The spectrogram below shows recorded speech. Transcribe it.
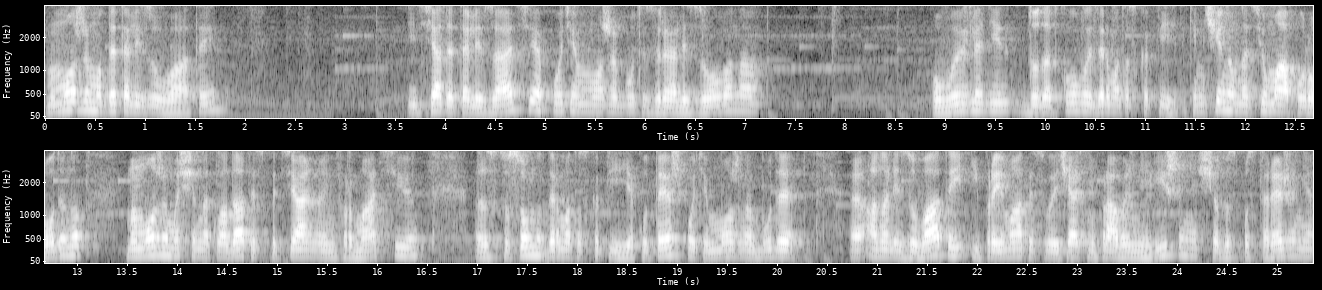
ми можемо деталізувати. І ця деталізація потім може бути зреалізована у вигляді додаткової дерматоскопії. Таким чином, на цю мапу родинок ми можемо ще накладати спеціальну інформацію е, стосовно дерматоскопії, яку теж потім можна буде е, аналізувати і приймати своєчасні правильні рішення щодо спостереження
